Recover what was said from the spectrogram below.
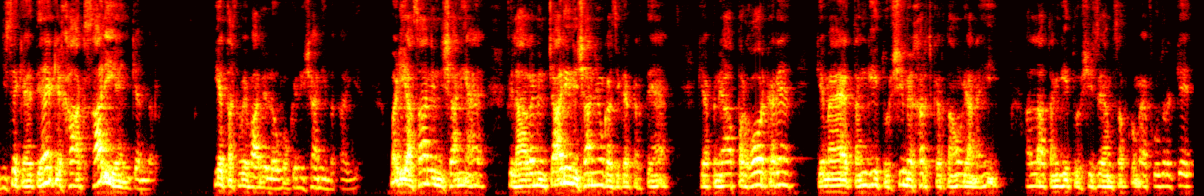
जिसे कहते हैं कि खाक सारी है इनके अंदर। ये तकवे वाले लोगों की निशानी बताइए। बड़ी आसानी निशानियाँ हैं। फ़िलहाल हम इन चार ही निशानियों का ज़िक्र करते हैं कि अपने आप पर गौर करें कि मैं तंगी तुरशी में खर्च करता हूँ या नहीं? अल्लाह तंगी तुरशी से हम सबको महफूज रखे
